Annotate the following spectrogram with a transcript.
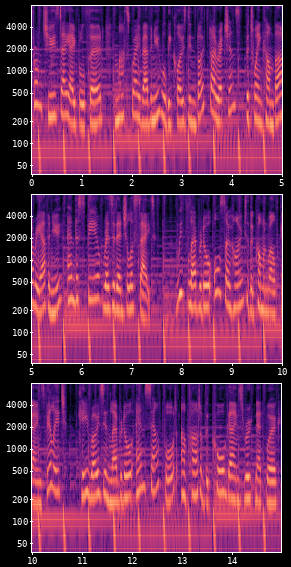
From Tuesday, April 3rd, Musgrave Avenue will be closed in both directions between Cumbari Avenue and the Spear Residential Estate. With Labrador also home to the Commonwealth Games Village, key roads in Labrador and Southport are part of the Core Games route network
